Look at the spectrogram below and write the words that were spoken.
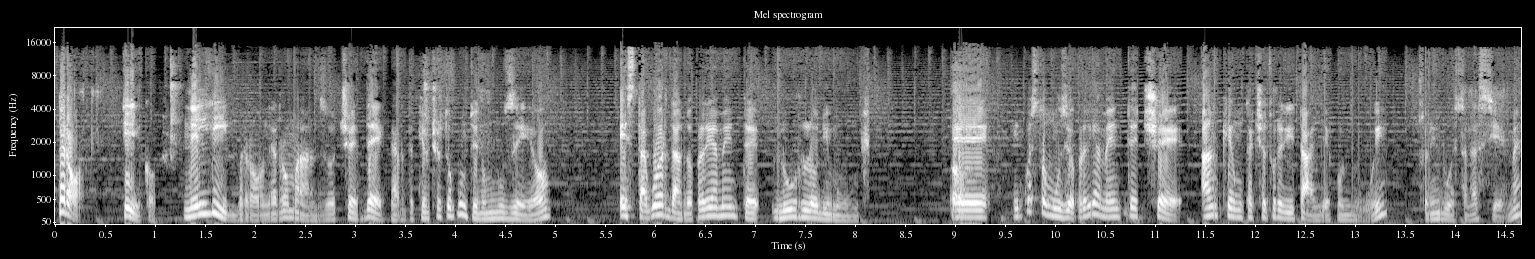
Però ti dico, nel libro, nel romanzo, c'è Deckard che a un certo punto è in un museo e sta guardando praticamente l'urlo di Munch. Oh. E in questo museo praticamente c'è anche un cacciatore di taglie con lui, sono in due, stanno assieme,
